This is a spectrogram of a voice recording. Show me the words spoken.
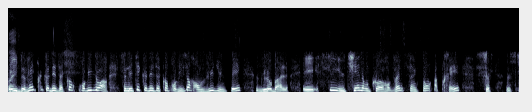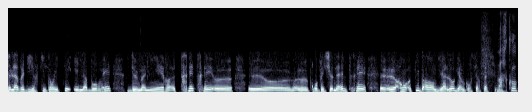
Et ils devaient être que des accords provisoires. Ce n'était que des accords provisoires en vue d'une paix globale. Et s'ils tiennent encore 25 ans après, cela veut dire qu'ils ont été élaborés de manière très très euh, euh, euh professionnelle, très euh, en, tout en dialogue et en concertation. Marco,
